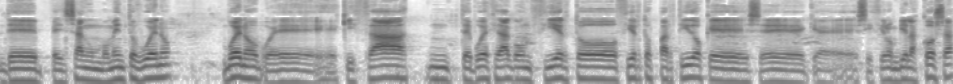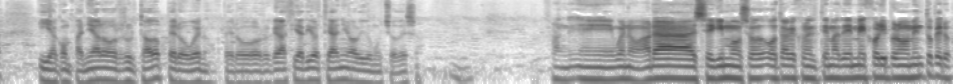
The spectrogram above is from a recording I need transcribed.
de pensar en un momento bueno, bueno, pues quizás te puedes quedar con ciertos, ciertos partidos que se, que se hicieron bien las cosas y acompañaron los resultados, pero bueno, pero gracias a Dios este año ha habido mucho de eso. Eh, bueno, ahora seguimos otra vez con el tema de mejor y por momento, pero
